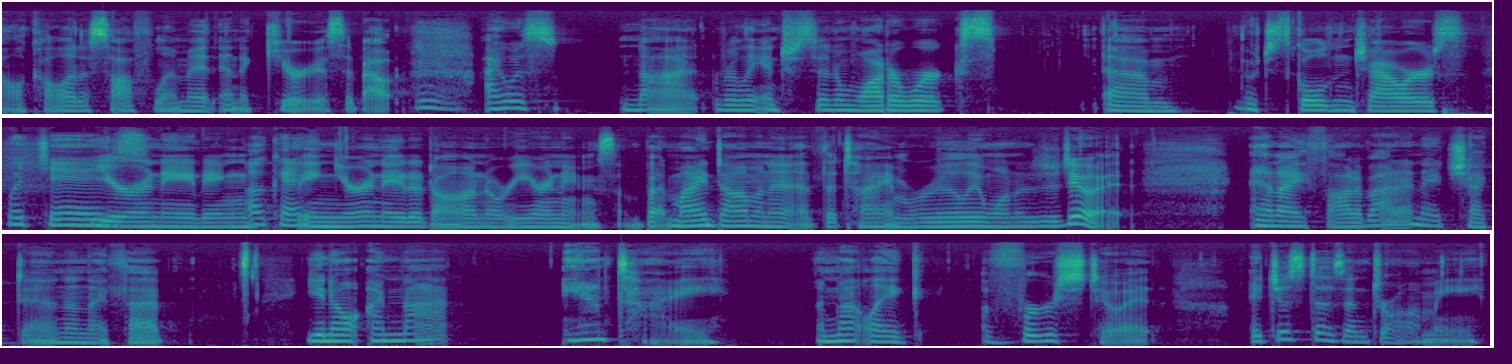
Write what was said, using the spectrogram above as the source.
I'll call it a soft limit and a curious about i was not really interested in waterworks um, which is golden showers Which is urinating, Okay. being urinated on or urinating some. But my dominant at the time really wanted to do it. And I thought about it and I checked in and I thought, you know, I'm not anti, I'm not like averse to it. It just doesn't draw me.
